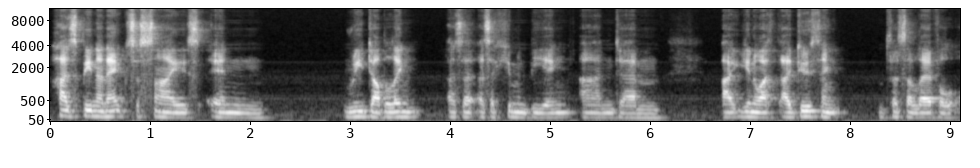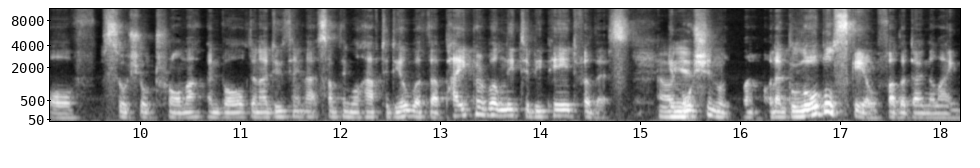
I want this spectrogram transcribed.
has been an exercise in redoubling as a as a human being, and um, I, you know, I, I do think there's a level of social trauma involved, and I do think that's something we'll have to deal with. A piper will need to be paid for this oh, emotionally yeah. on, on a global scale further down the line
